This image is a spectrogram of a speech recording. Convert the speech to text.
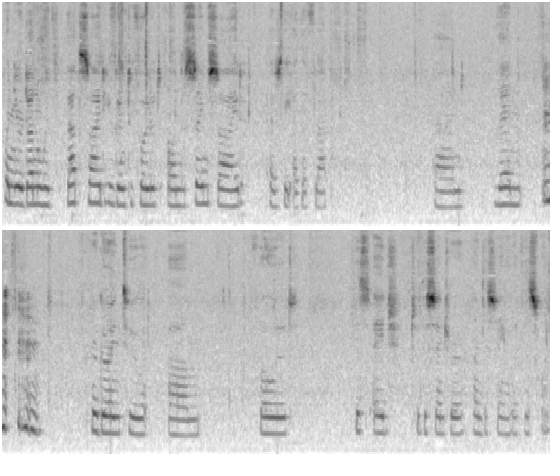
When you're done with that side, you're going to fold it on the same side as the other flap. And then we're going to um, fold this edge to the center and the same with this one.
